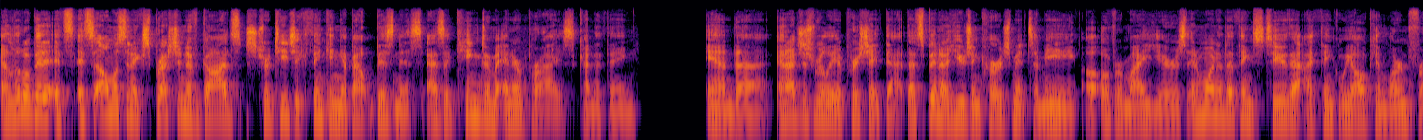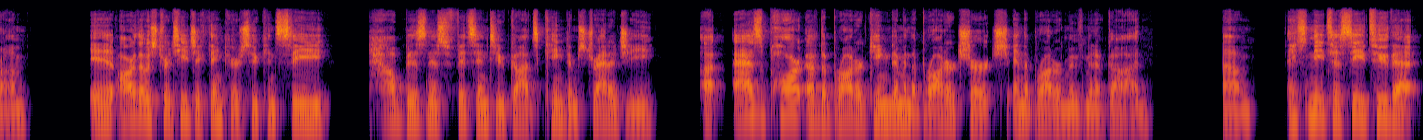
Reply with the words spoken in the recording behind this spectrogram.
a little bit. It's it's almost an expression of God's strategic thinking about business as a kingdom enterprise kind of thing. And uh, and I just really appreciate that. That's been a huge encouragement to me uh, over my years. And one of the things too that I think we all can learn from are those strategic thinkers who can see how business fits into God's kingdom strategy uh, as part of the broader kingdom and the broader church and the broader movement of God. Um, it's neat to see too that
